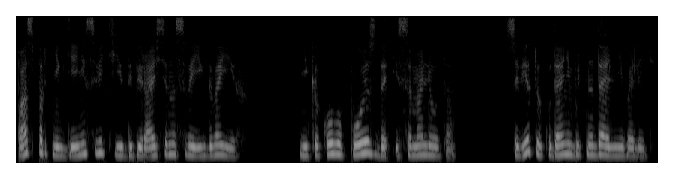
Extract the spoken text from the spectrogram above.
Паспорт нигде не свети, добирайся на своих двоих. Никакого поезда и самолета. Советую куда-нибудь на дальний валить.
